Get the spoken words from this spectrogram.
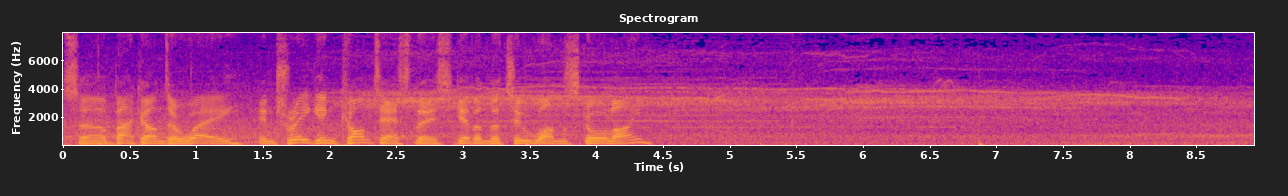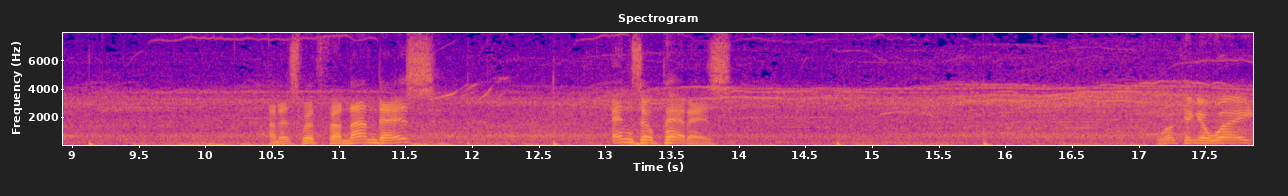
So back underway. Intriguing contest this, given the 2-1 scoreline. And it's with Fernandez. Enzo Perez. Working away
